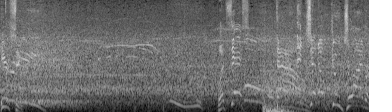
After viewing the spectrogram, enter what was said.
Piercing. What's this? Down. The Jinoku driver.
